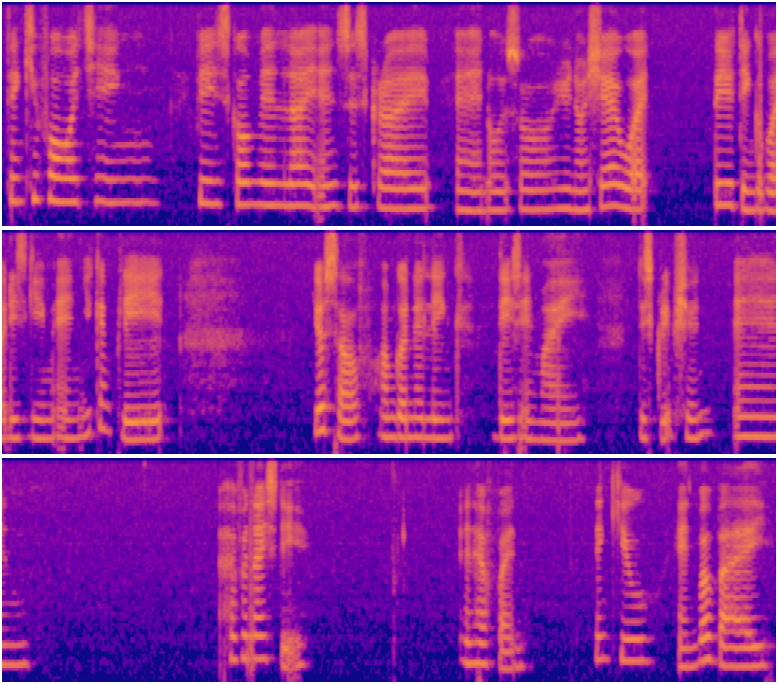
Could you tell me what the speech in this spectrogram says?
thank you for watching. Please comment like and subscribe and also you know share what do you think about this game and you can play it yourself. I'm gonna link this in my description and have a nice day and have fun. Thank you and bye bye.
